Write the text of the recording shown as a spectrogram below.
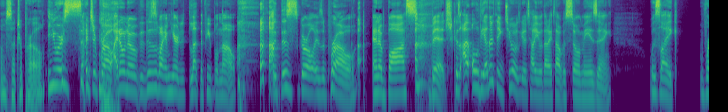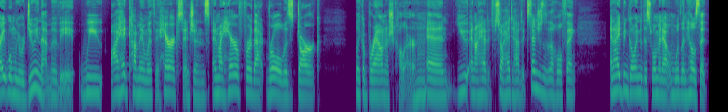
I'm such a pro. You are such a pro. I don't know. if This is why I'm here to let the people know that this girl is a pro and a boss bitch. Because I, oh, the other thing too, I was going to tell you that I thought was so amazing was like right when we were doing that movie, we, I had come in with hair extensions and my hair for that role was dark, like a brownish color. Mhm. And you, and I had, so I had to have extensions of the whole thing. And I had been going to this woman out in Woodland Hills that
